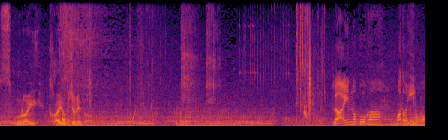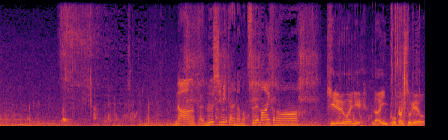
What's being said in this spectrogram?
その LINE 替え時じゃねえか LINE の交換まだいいの？なんか主みたいなの釣れないかな切れる前に LINE 交換しとけよ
